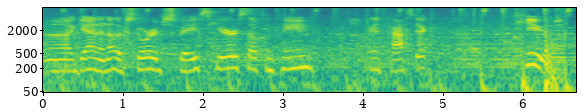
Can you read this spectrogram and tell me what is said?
Uh, again, another storage space here, self-contained, fantastic, huge.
